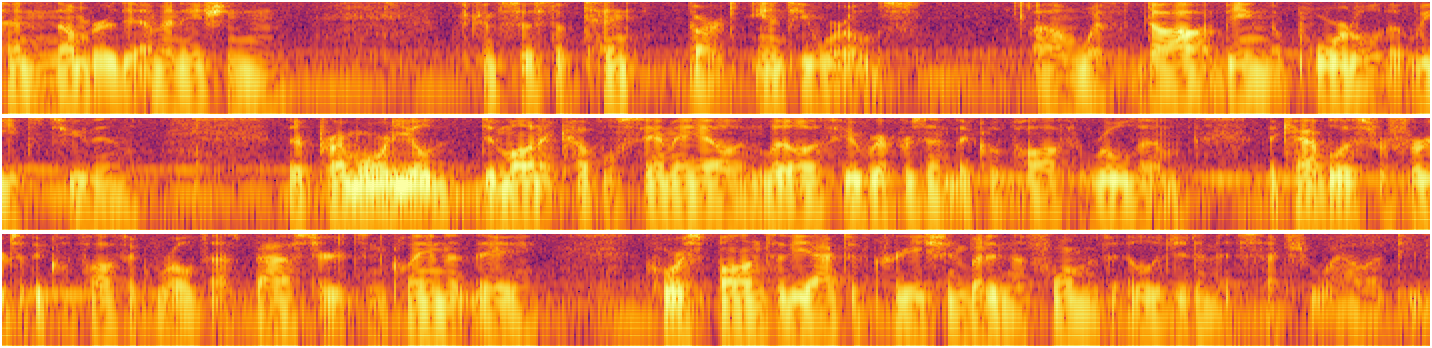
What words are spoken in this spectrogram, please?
10 number, the emanations consist of 10 dark anti-worlds, um, with Da being the portal that leads to them. The primordial demonic couple Samael and Lilith, who represent the Qliphoth, rule them. The Kabbalists refer to the Qliphothic worlds as bastards and claim that they correspond to the act of creation but in the form of illegitimate sexuality.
